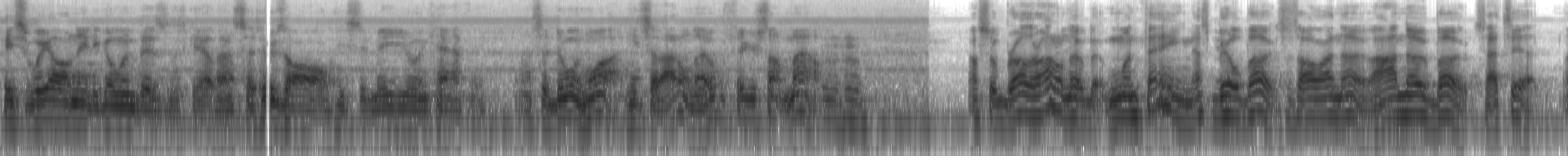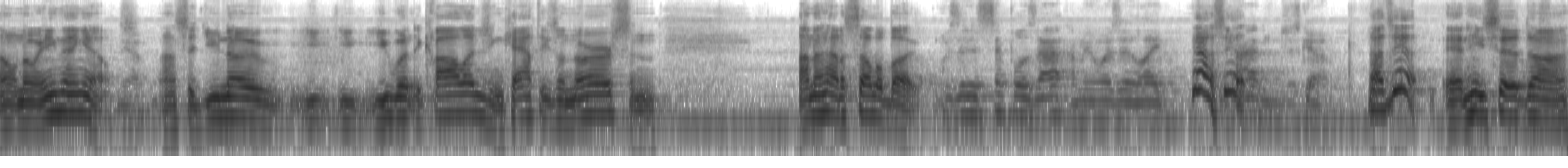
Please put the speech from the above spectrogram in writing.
he said, We all need to go in business together. I said, Who's all? He said, Me, you, and Kathy. I said, Doing what? He said, I don't know. We'll figure something out. I said, Brother, I don't know but one thing. That's build boats. That's all I know. I know boats. That's it. I don't know anything else. Yeah. I said, You know, you, you, you went to college and Kathy's a nurse and I know how to sell a boat. Was it as simple as that? I mean, was it like Yeah, that's it. and just go? That's it. And he said, uh,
